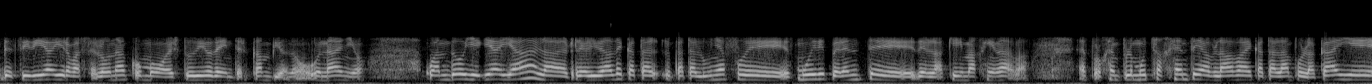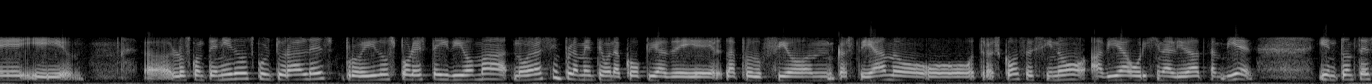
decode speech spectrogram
decidí ir a Barcelona como estudio de intercambio, ¿no? Un año. Cuando llegué allá, la realidad de Cataluña fue muy diferente de la que imaginaba. Eh, por ejemplo, mucha gente hablaba de catalán por la calle y Uh, los contenidos culturales proveídos por este idioma no era simplemente una copia de la producción castellano o otras cosas, sino había originalidad también. Y entonces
